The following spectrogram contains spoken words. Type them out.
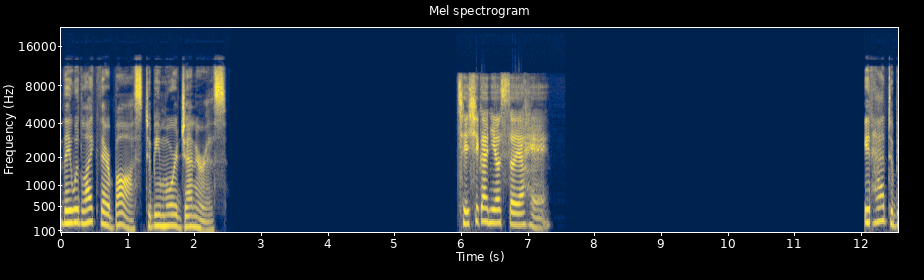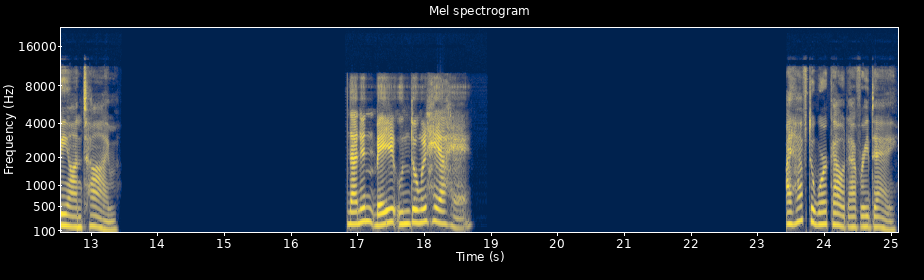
They would like their boss to be more generous. 제 시간이었어야 해. It had to be on time. 나는 매일 운동을 해야 해. I have to work out every day.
